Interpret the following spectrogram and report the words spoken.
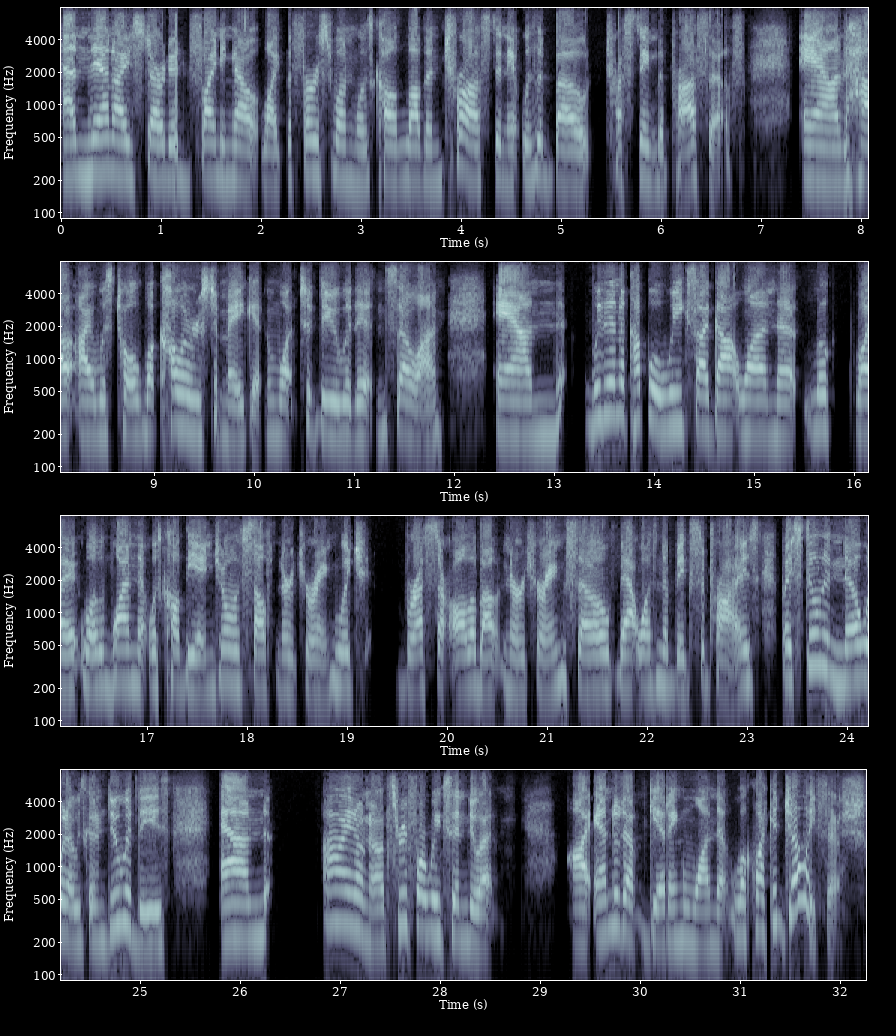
and then I started finding out like the first one was called Love and Trust, and it was about trusting the process and how I was told what colors to make it and what to do with it and so on. And within a couple of weeks, I got one that looked like, well, one that was called The Angel of Self Nurturing, which breasts are all about nurturing, so that wasn't a big surprise. But I still didn't know what I was going to do with these. And I don't know, three four weeks into it, I ended up getting one that looked like a jellyfish.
